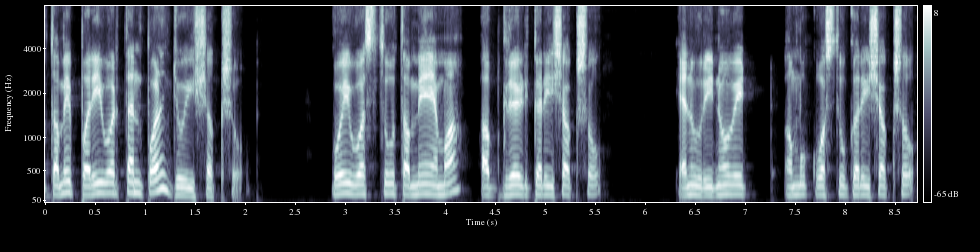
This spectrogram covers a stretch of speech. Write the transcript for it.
તમે પરિવર્તન પણ જોઈ શકશો. કોઈ વસ્તુ તમે એમાં અપગ્રેડ કરી શકશો. એનું રિનોવેટ અમુક વસ્તુ કરી શકશો.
